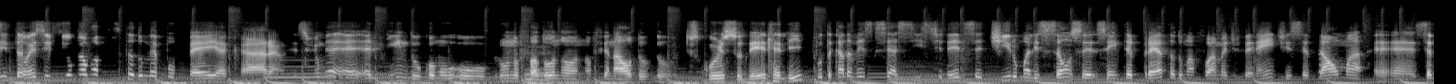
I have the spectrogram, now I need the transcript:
então, esse filme é uma puta de uma epopeia, cara. Esse filme é, é lindo, como o Bruno falou é. no, no final do, do, discurso dele ali. Puta, cada vez que você assiste dele, você tira uma lição, você, você interpreta de uma forma diferente, você dá uma. É, é você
